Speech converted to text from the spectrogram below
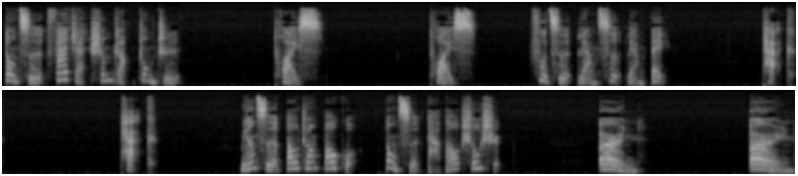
动词，发展、生长、种植。twice, twice，副词两次两倍。pack, pack，名词包装包裹，动词打包收拾。earn, earn，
